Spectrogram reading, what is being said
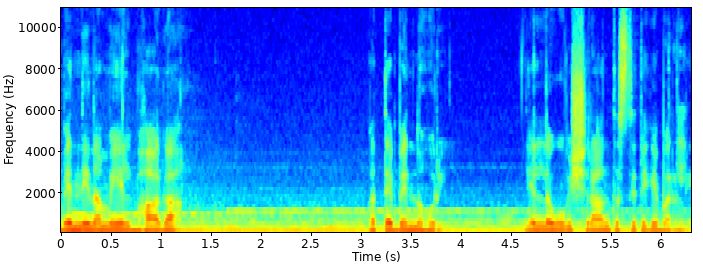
ಬೆನ್ನಿನ ಮೇಲ್ಭಾಗ ಮತ್ತು ಬೆನ್ನು ಹುರಿ. ಎಲ್ಲವೂ ವಿಶ್ರಾಂತ ಸ್ಥಿತಿಗೆ ಬರಲಿ.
